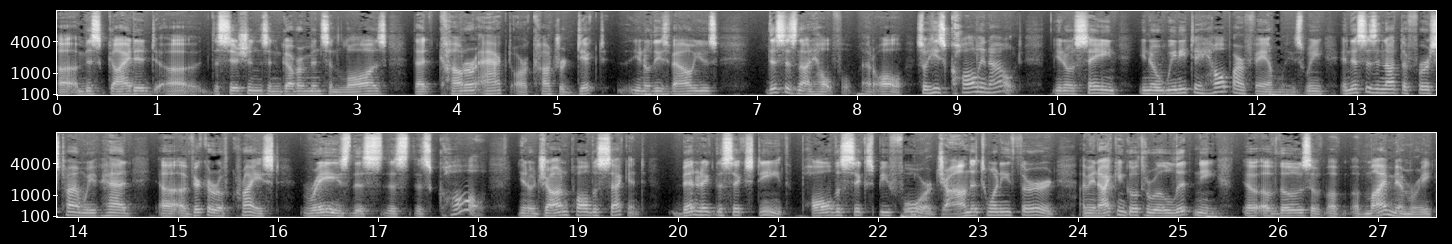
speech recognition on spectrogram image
uh, misguided uh, decisions in governments and laws that counteract or contradict, you know, these values, this is not helpful at all. So he's calling out, you know, saying, you know, we need to help our families. We, and this is not the first time we've had uh, a vicar of Christ raise this this this call. You know, John Paul II, Benedict the Sixteenth, Paul the Sixth before, John the Twenty Third. I mean, I can go through a litany of those of, of, of my memory.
